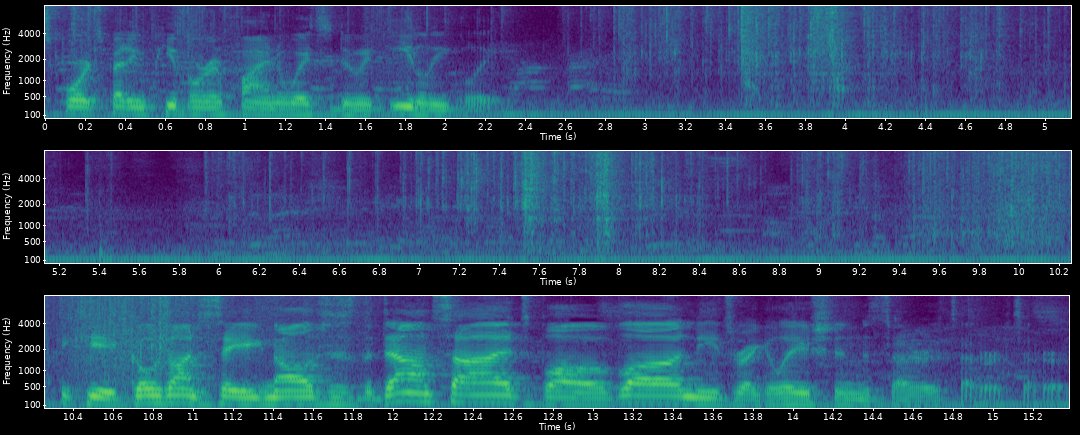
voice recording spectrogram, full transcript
sports betting, people are going to find a way to do it illegally. he goes on to say he acknowledges the downsides, blah, blah, blah, needs regulation, etc., etc., etc.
